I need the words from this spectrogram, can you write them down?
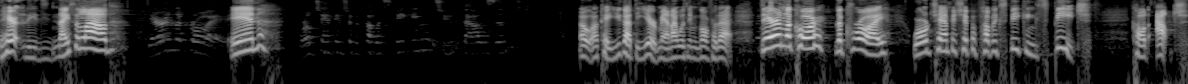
Here, nice and loud. In. Oh, okay. You got the year, man. I wasn't even going for that. Darren LaCroix, LaCroix, World Championship of Public Speaking speech called "Ouch,"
